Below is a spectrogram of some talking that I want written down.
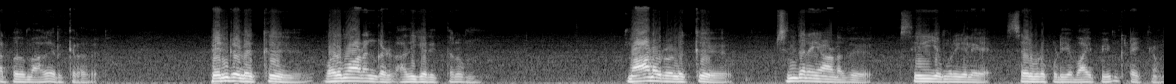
அற்புதமாக இருக்கிறது. பெண்களுக்கு வருமானங்கள் அதிகரித்தலும் மாணவர்களுக்கு சிந்தனையானது சிறிய முறையிலே செயல்படக்கூடிய வாய்ப்பையும் கிடைக்கும்.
